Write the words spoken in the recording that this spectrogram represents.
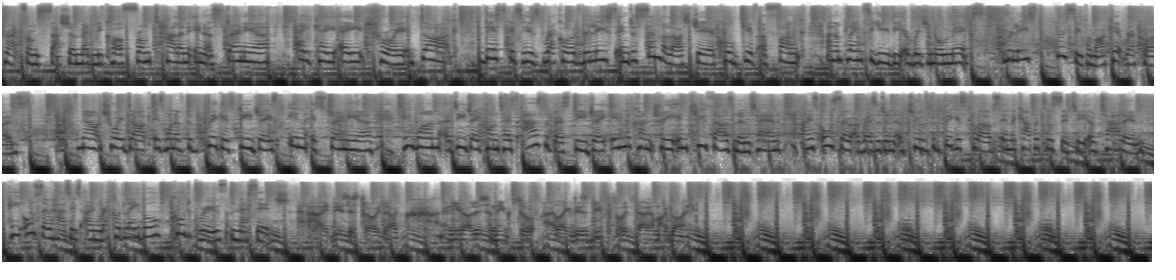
Track from Sasha Mednikov from Tallinn in Estonia, aka Troy Dark. This is his record released in December last year called Give a Funk, and I'm playing for you the original mix released through Supermarket Records. Now, Troy Dark is one of the biggest DJs in Estonia. He won a DJ contest as the best DJ in the country in 2010 and is also a resident of two of the biggest clubs in the capital city of Tallinn. He also has his own record label called Groove Message. Hi, this is Troy Dark, and you are listening to I Like This Beat with Dara McDonald. Mm-hmm.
